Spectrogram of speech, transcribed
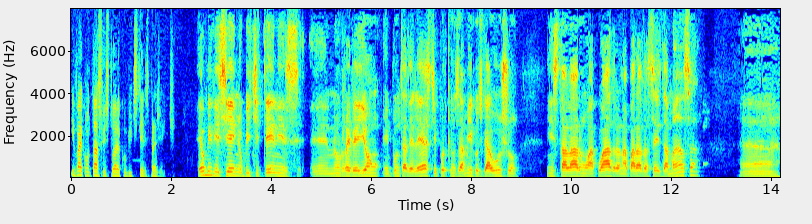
e vai contar sua história com o beach tênis para gente. Eu me iniciei no beach tênis eh, num Réveillon em Punta del Este, porque uns amigos gaúchos instalaram uma quadra na Parada 6 da Mansa, Uh,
